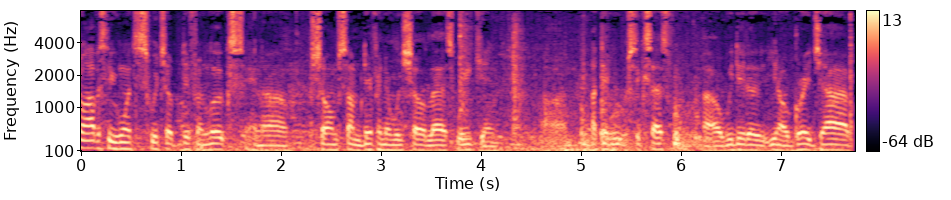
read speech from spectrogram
know, obviously we wanted to switch up different looks and uh, show them something different than we showed last week, and um, I think we were successful. Uh, we did a you know great job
